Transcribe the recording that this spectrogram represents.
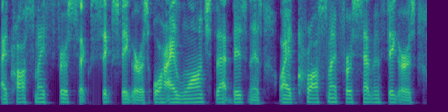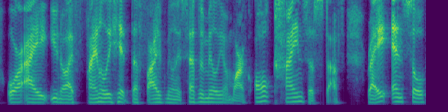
I crossed my first six, six figures, or I launched that business, or I crossed my first seven figures, or I, you know, I finally hit the five million, seven million mark, all kinds of stuff, right? And so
